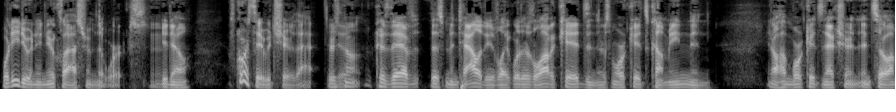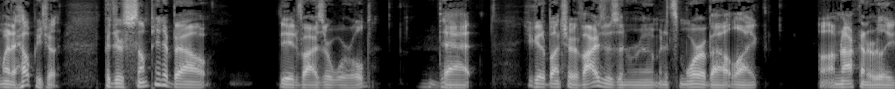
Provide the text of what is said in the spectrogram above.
what are you doing in your classroom that works, you know? Of course they would share that. There's no because they have this mentality of like, well, there's a lot of kids and there's more kids coming and you know, I'll have more kids next year and, and so I'm going to help each other. But there's something about the advisor world hmm. that you get a bunch of advisors in a room and it's more about like oh, I'm not going to really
